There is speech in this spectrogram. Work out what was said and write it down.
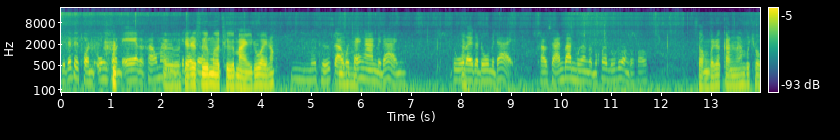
จะได้ไปผ่อนองค์ผ่อนแอร์กับเขามากเออจะได้ซื้อมือถือใหม่ด้วยเนาะมื อถือเก่าก็อืมใช้งานไม่ได้นี่ ดูอะไรก็ดูไม่ได้ ข่าวสารบ้านเมืองก็ไม่ค่อยรู้เรื่องกับเขาส่องไปด้วยกันนะท่านผู้ชม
